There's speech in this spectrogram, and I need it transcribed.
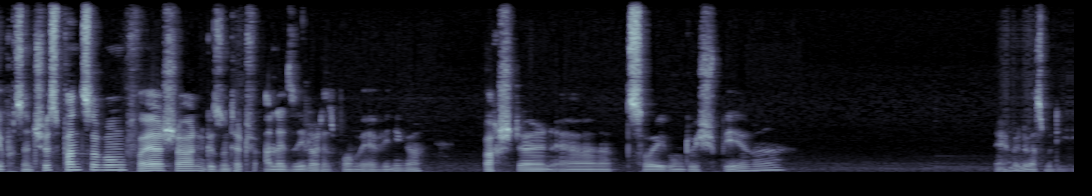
4% Schiffspanzerung, Feuerschaden, Gesundheit für alle Seeleute, das brauchen wir eher weniger. Wachstellen, Erzeugung durch Speere. Ne, wenn du erstmal die.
